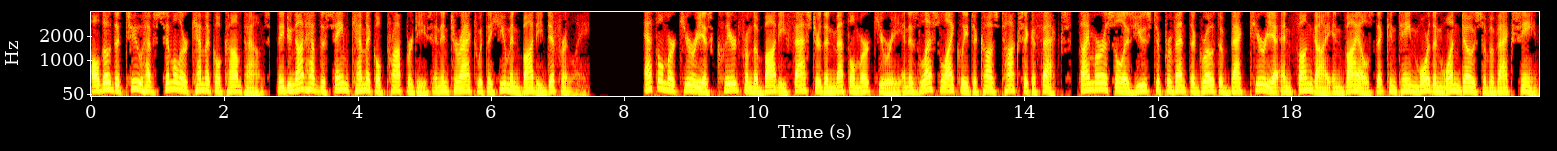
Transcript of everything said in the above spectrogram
Although the two have similar chemical compounds, they do not have the same chemical properties and interact with the human body differently. Ethylmercury is cleared from the body faster than methylmercury and is less likely to cause toxic effects. Thimerosal is used to prevent the growth of bacteria and fungi in vials that contain more than one dose of a vaccine.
